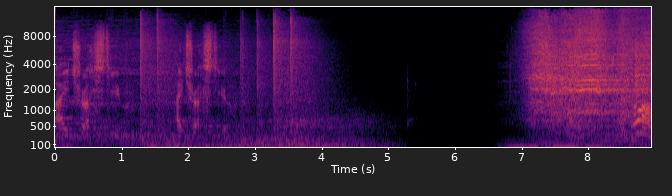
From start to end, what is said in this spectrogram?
I trust you. I trust you. Oh!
